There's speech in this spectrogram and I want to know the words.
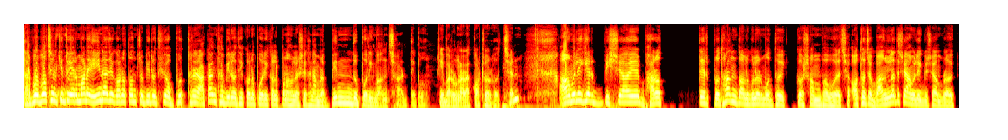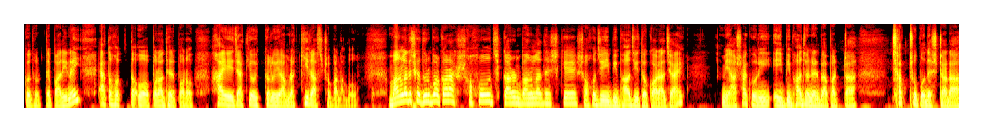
তারপর বলছেন, কিন্তু এর মানে এই না যে গণতন্ত্র বিরোধী অভ্যুত্থানের আকাঙ্ক্ষা বিরোধী কোনো পরিকল্পনা হলে সেখানে আমরা বিন্দু পরিমাণ ছাড় দেব। এবার ওনারা কঠোর হচ্ছেন। আওয়ামী লীগের বিষয়ে ভারতের প্রধান দলগুলোর মধ্যে ঐক্য সম্ভব হয়েছে, অথচ বাংলাদেশে আওয়ামী লীগ বিষয়ে আমরা ঐক্য ধরতে পারি নাই। এত হত্যা ও অপরাধের পরও, হায়, এই জাতীয় ঐক্য লইয়ে আমরা কি রাষ্ট্র বানাবো? বাংলাদেশকে দুর্বল করা সহজ, কারণ বাংলাদেশকে সহজেই বিভাজিত করা যায়। আমি আশা করি এই বিভাজনের ব্যাপারটা ছাত্র উপদেষ্টারা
